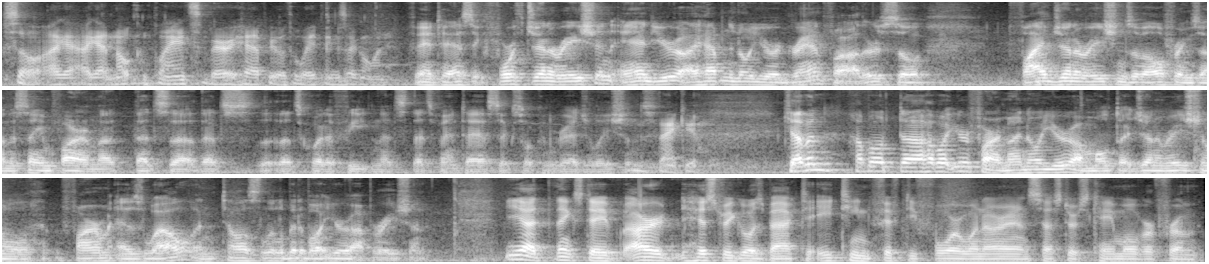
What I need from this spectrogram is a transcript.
So I got, I got no complaints. Very happy with the way things are going. Fantastic, fourth generation, and you're. I happen to know you're a grandfather, so five generations of Elfrings on the same farm. That, that's uh, that's that's quite a feat, and that's that's fantastic. So congratulations. Thank you. Kevin, how about uh, how about your farm? I know you're a multi generational farm as well, and tell us a little bit about your operation. Yeah, thanks, Dave. Our history goes back to 1854 when our ancestors came over from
